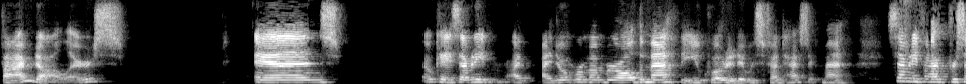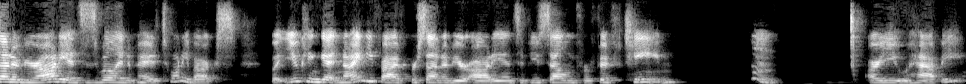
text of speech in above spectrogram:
five dollars and okay 70 I, I don't remember all the math that you quoted it was fantastic math 75% of your audience is willing to pay 20 bucks but you can get 95% of your audience if you sell them for 15 hmm are you happy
